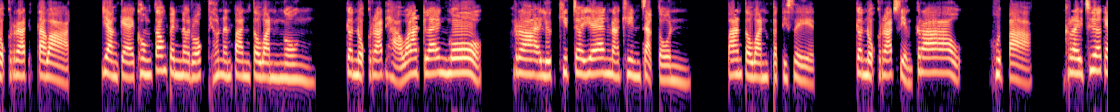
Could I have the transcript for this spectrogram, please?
นกรัฐตวาด อย่างแกคงต้องเป็นนรกเท่านั้นปานตะวันงง กนกรัฐหาว่าแกล้งโง่ รายลึกคิดจะแย่งนาคินจากตน ปานตะวันปฏิเสธ กนกรัฐเสียงกร้าว หุดปาก ใครเชื่อแก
